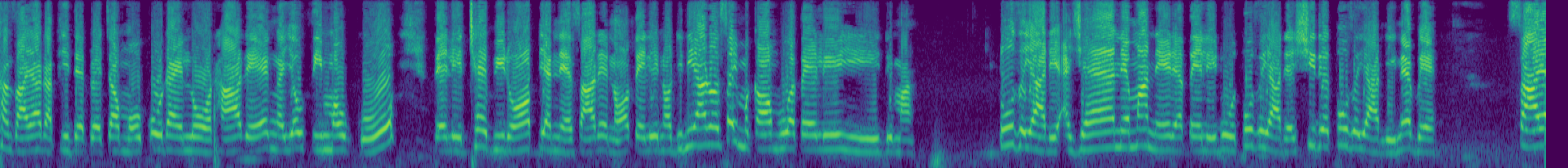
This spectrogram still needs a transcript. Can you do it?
ခံစားရတာဖြစ်တဲ့အတွက်ကြောင့်မို့ကိုယ်တိုင်လော်ထားတဲ့ငရုတ်သီးမုတ်ကိုတဲလေးထည့်ပြီးတော့ပြန်နေစားတဲ့နော်တဲလေးနော်ဒီနေ့ကတော့စိတ်မကောင်းဘူးအတဲလေးဒီမှာ တိုးစရာတွေအရန်နဲ့မှနေတဲ့အသေးလေးတို့တိုးစရာတွေရှိတဲ့တိုးစရာတွေနဲ့ပဲစားရ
